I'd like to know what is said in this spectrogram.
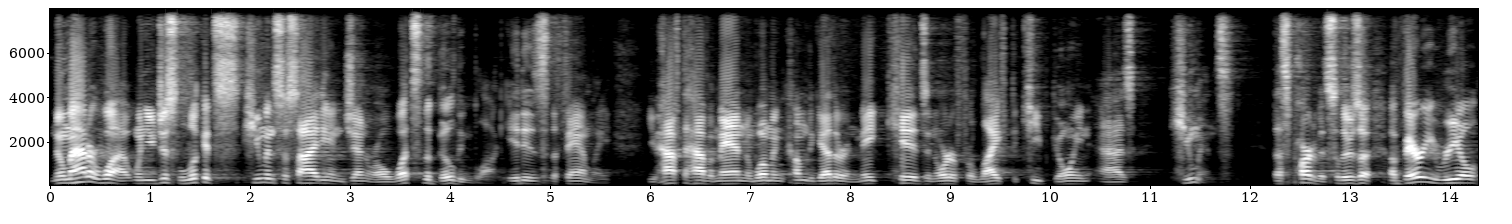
No matter what, when you just look at human society in general, what's the building block? It is the family. You have to have a man and a woman come together and make kids in order for life to keep going as humans. That's part of it. So there's a, a very real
